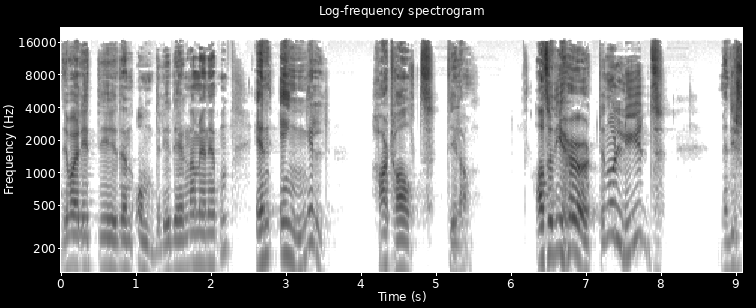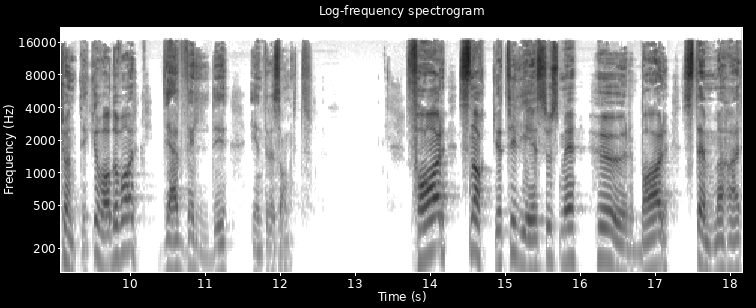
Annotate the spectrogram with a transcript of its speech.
det var litt i den åndelige delen av menigheten, en engel har talt til ham. Altså, de hørte noe lyd, men de skjønte ikke hva det var. Det er veldig interessant. Far snakket til Jesus med hørbar stemme her.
